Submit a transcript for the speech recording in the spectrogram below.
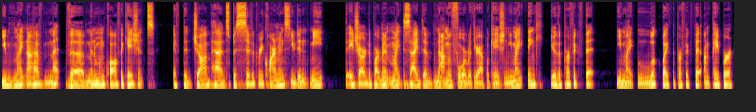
You might not have met the minimum qualifications. If the job had specific requirements you didn't meet, the HR department might decide to not move forward with your application. You might think you're the perfect fit. You might look like the perfect fit on paper,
